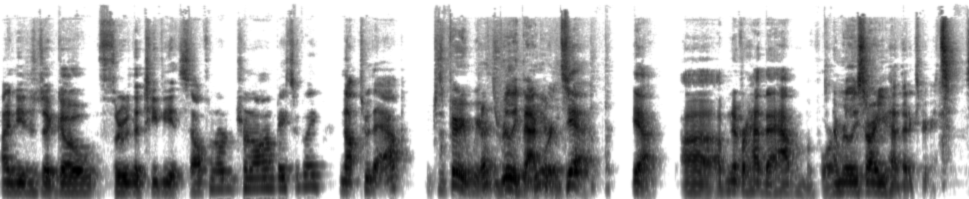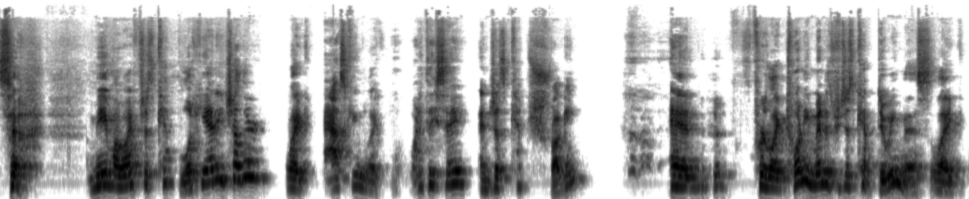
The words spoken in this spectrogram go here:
I needed to go through the TV itself in order to turn it on, basically, not through the app, which is very weird. That's really backwards. yeah, yeah. Uh, I've never had that happen before. I'm really sorry you had that experience. so me and my wife just kept looking at each other, like asking, like, "What did they say?" and just kept shrugging. And for like 20 minutes, we just kept doing this, like,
